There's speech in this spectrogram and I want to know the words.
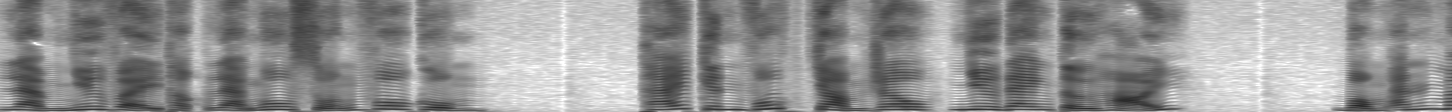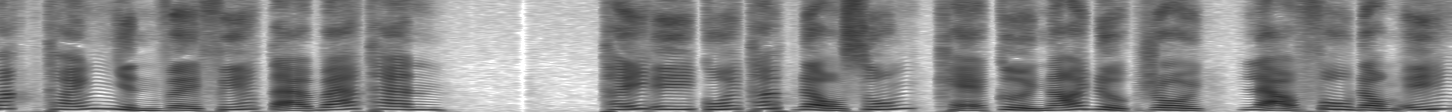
làm như vậy thật là ngu xuẩn vô cùng. Thái Kinh vuốt chòm râu, như đang tự hỏi. Bỗng ánh mắt thoáng nhìn về phía Tạ Bá Thanh. Thấy y cúi thấp đầu xuống, khẽ cười nói được rồi, lão phu đồng ý.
